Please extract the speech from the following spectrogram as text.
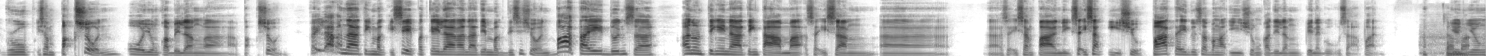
group, isang paksyon o yung kabilang uh, paksyon. Kailangan nating mag-isip at kailangan nating magdesisyon batay dun sa anong tingin nating tama sa isang uh, uh, sa isang panig, sa isang issue. Patay dun sa mga isyong kanilang pinag-uusapan. Yun yung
